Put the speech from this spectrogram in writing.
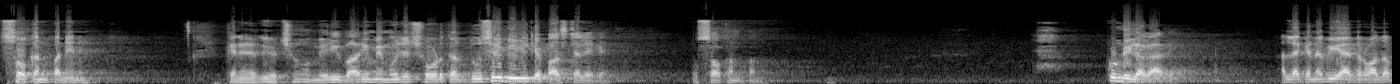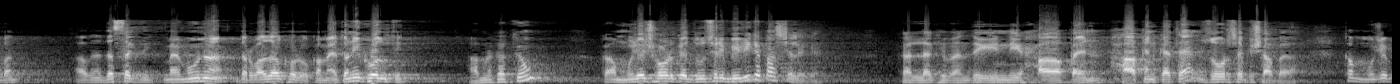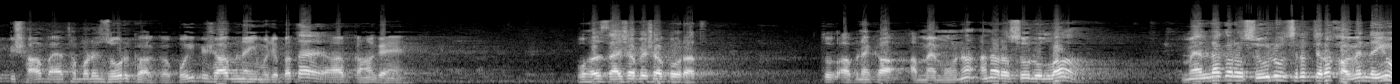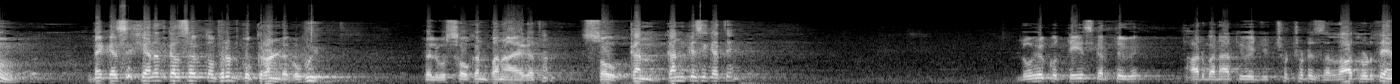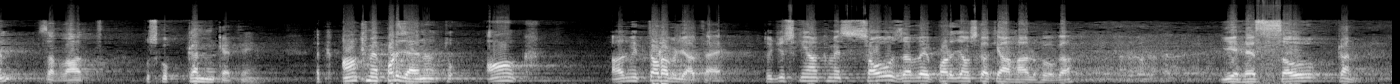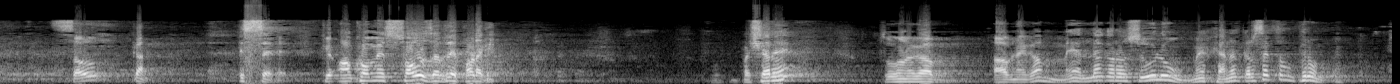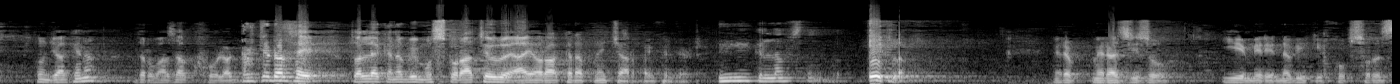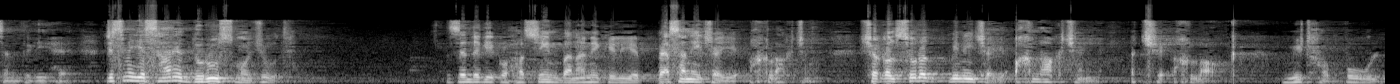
سوکن پنے نے۔ کہنے لگی اچھا میری باری میں مجھے چھوڑ کر دوسری بیوی کے پاس چلے گئے۔ وہ سوکن پن۔ کنڈی لگا دی۔ اللہ کے نبی آئے، دروازہ بند۔ آپ نے دستک دی۔ میمونہ، دروازہ کھولو۔ کہا، میں تو نہیں کھولتی۔ آپ نے کہا، کیوں؟ کہا، مجھے چھوڑ کے دوسری بیوی کے پاس چلے گئے۔ کہ اللہ کی بندی، انی حاقن۔ حاقن کہتے ہیں، زور سے پیشاب آیا۔ کہ مجھے پیشاب آیا تھا بڑے زور کا۔ کہ کوئی پیشاب نہیں، مجھے پتا ہے آپ کہاں گئے ہیں۔ وہ حضرت عائشہ پیشاب ہو رہا تھا۔ تو آپ نے کہا، اب میں مونا انا رسول اللہ۔ میں اللہ کا رسول ہوں، صرف تیرا خاوند نہیں ہوں۔ میں کیسے خیانت کر سکتا ہوں؟ پھر ان کو کرنٹ لگو ہوئی پہلے وہ سوکن پن آئے گا تھا۔ سو کن کن کیسے کہتے ہیں؟ لوہے کو تیز کرتے ہوئے، دھار بناتے ہوئے جو چھوٹے چھوٹے ذرات اڑتے ہیں، ذرات، اس کو کن کہتے ہیں۔ آنکھ میں پڑ جائے نا، تو آنکھ، آدمی تڑپ جاتا ہے۔ تو جس کی آنکھ میں سو ذرے پڑ جائیں، اس کا کیا حال ہوگا؟ یہ ہے سو کن سو کن اس سے ہے۔ کہ آنکھوں میں سو ذرے پڑ گئے۔ بشر ہے تو انہوں نے کہا آپ نے کہا میں اللہ کا رسول ہوں میں خیانت کر سکتا ہوں پھر تو جا کے نا دروازہ کھولا۔ ڈرتے ڈرتے تو اللہ کے نبی مسکراتے ہوئے آئے اور آ کر اپنے چار پائی پھر بیٹھ ایک لفظ ایک لفظ۔ میرا میرا عزیزو یہ میرے نبی کی خوبصورت زندگی ہے جس میں یہ سارے دروس موجود ہیں۔ زندگی کو حسین بنانے کے لیے پیسہ نہیں چاہیے، اخلاق چاہیے۔ شکل صورت بھی نہیں چاہیے، اخلاق چاہیے۔ اچھے اخلاق، میٹھا بول۔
